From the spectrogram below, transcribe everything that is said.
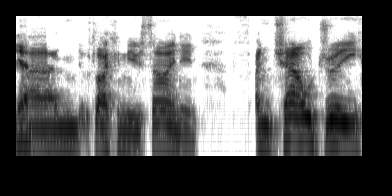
Yeah, and it was like a new signing. And Choudhury,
